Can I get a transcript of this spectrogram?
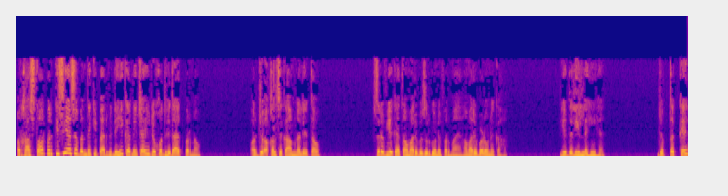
اور خاص طور پر کسی ایسے بندے کی پیروی نہیں کرنی چاہیے جو خود ہدایت پر نہ ہو اور جو عقل سے کام نہ لیتا ہو۔ صرف یہ کہتا ہوں، ہمارے بزرگوں نے فرمایا، ہمارے بڑوں نے کہا، یہ دلیل نہیں ہے۔ جب تک کہ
